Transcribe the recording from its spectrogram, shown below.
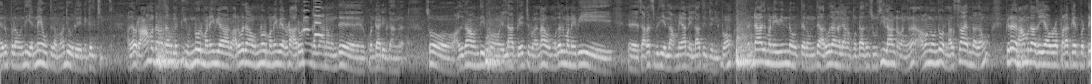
நெருப்பில் வந்து எண்ணெயை ஊற்றுற மாதிரி ஒரு நிகழ்ச்சி. அதாவது ராமதாஸ் அவர்களுக்கு இன்னொரு மனைவியார் அறுபதாம் இன்னொரு மனைவியாரோட அறுபதாம் கல்யாணம் வந்து கொண்டாடி இருக்காங்க ஸோ அதுதான் வந்து இப்போ எல்லா பேச்சு போனாங்கன்னா அவர் முதல் மனைவி சரஸ்வதி எல்லா அம்மையார்னு எல்லாத்துக்கும் தெரியும் ரெண்டாவது மனைவின்னு ஒருத்தர் வந்து அறுபதாம் கல்யாணம் கொண்டாது சுசீலான்றாங்க. அவங்க வந்து ஒரு நர்ஸாக இருந்ததாகவும் பிறகு ராமதாஸ் ஐயாவோட பழக்கம் ஏற்பட்டு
